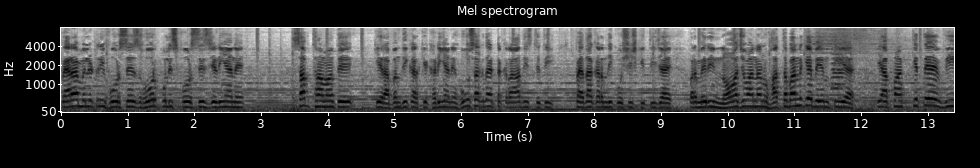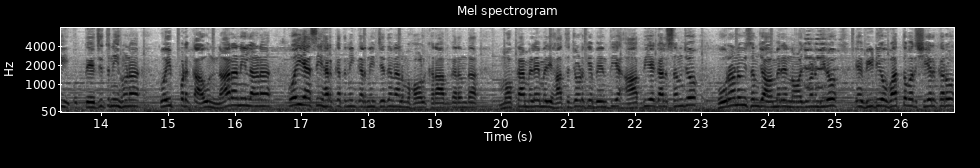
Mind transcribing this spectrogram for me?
ਪੈਰਾ ਮਿਲਟਰੀ ਫੋਰਸਸ ਹੋਰ ਪੁਲਿਸ ਫੋਰਸਸ ਜਿਹੜੀਆਂ ਨੇ, ਸਭ ਥਾਵਾਂ ਤੇ ਘੇਰਾਬੰਦੀ ਕਰਕੇ ਖੜੀਆਂ ਨੇ। ਹੋ ਸਕਦਾ ਟਕਰਾਅ ਦੀ ਸਥਿਤੀ ਪੈਦਾ ਕਰਨ ਦੀ ਕੋਸ਼ਿਸ਼ ਕੀਤੀ ਜਾਏ, ਪਰ ਮੇਰੀ ਨੌਜਵਾਨਾਂ ਨੂੰ ਹੱਥ ਬੰਨ੍ਹ ਕੇ ਬੇਨਤੀ ਹੈ ਕਿ ਆਪਾਂ ਕਿਤੇ ਵੀ ਉਤੇਜਿਤ ਨਹੀਂ ਹੋਣਾ, ਕੋਈ ਭੜਕਾਊ ਨਾਰਾ ਨਹੀਂ ਲਾਣਾ, ਕੋਈ ਐਸੀ ਹਰਕਤ ਨਹੀਂ ਕਰਨੀ ਜਿਹਦੇ ਨਾਲ ਮਾਹੌਲ ਖਰਾਬ ਕਰਨ ਦਾ ਮੌਕਾ ਮਿਲੇ। ਮੇਰੀ ਹੱਥ ਜੋੜ ਕੇ ਬੇਨਤੀ ਹੈ, ਆਪ ਵੀ ਇਹ ਗੱਲ ਸਮਝੋ, ਹੋਰਾਂ ਨੂੰ ਵੀ ਸਮਝਾਓ। ਮੇਰੇ ਨੌਜਵਾਨ ਵੀਰੋ, ਇਹ ਵੀਡੀਓ ਵੱਧ ਤੋਂ ਵੱਧ ਸ਼ੇਅਰ ਕਰੋ।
